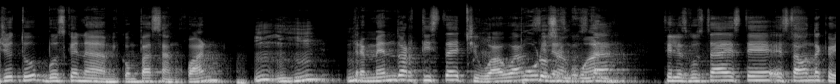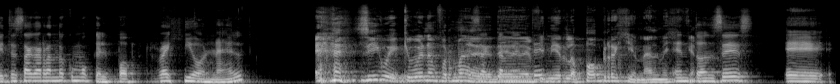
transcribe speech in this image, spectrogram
YouTube busquen a mi compa San Juan. Mm, ujú. Tremendo artista de Chihuahua. Puro les San gusta- Juan. Si les gusta este, esta onda que ahorita está agarrando como que el pop regional. Sí, güey, qué buena forma de, definirlo. Pop regional mexicano. Entonces, eh,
